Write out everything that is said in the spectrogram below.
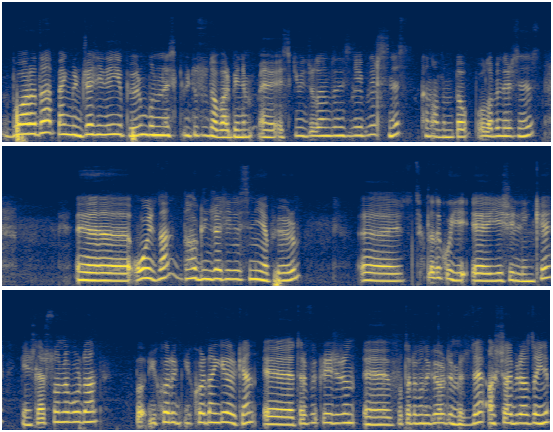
Bu arada ben güncel hileyi yapıyorum. Bunun eski videosu da var benim. e, eski videolarımdan izleyebilirsiniz. Kanalımda olabilirsiniz. E, o yüzden daha güncel hilesini yapıyorum. E, tıkladık o ye- e, yeşil linke. Gençler sonra buradan bu- yukarı yukarıdan gelirken e, Traffic Ranger'ın e, fotoğrafını gördüğümüzde aşağı biraz da inip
